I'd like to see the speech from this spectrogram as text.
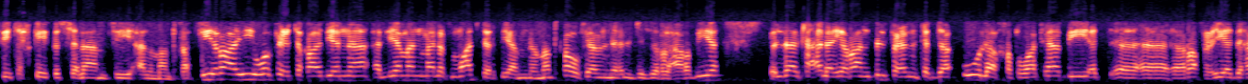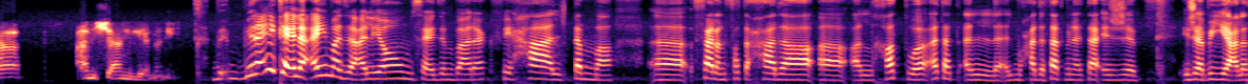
في تحقيق السلام في المنطقة، في رأيي وفي اعتقادي أن اليمن ملف مؤثر في أمن المنطقة وفي أمن الجزيرة العربية. فلذلك على إيران بالفعل أن تبدأ أولى خطواتها برفع يدها عن الشأن اليمني. برأيك إلى أي مدى اليوم سيد مبارك في حال تم آه، فعلا فتح هذا آه، الخط وأتت المحادثات بنتائج إيجابية على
